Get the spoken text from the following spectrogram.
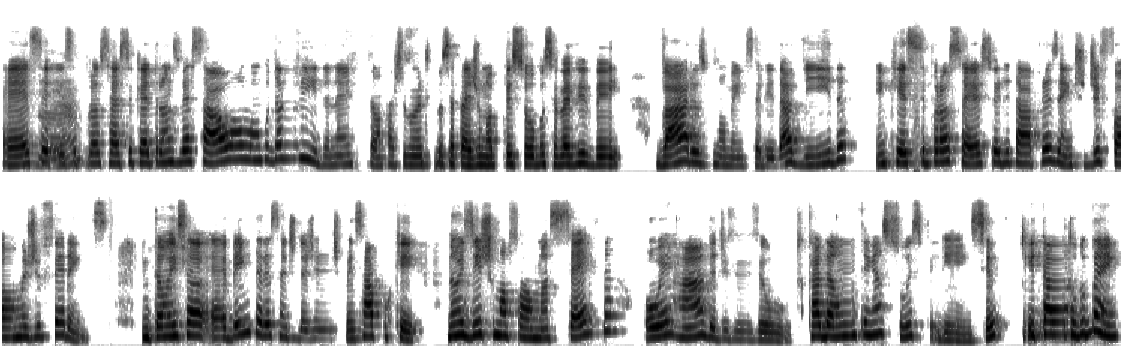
é esse, uhum. esse processo que é transversal ao longo da vida, né? Então, a partir do momento que você perde uma pessoa, você vai viver vários momentos ali da vida em que esse processo ele está presente de formas diferentes. Então, isso é, é bem interessante da gente pensar, porque não existe uma forma certa ou errada de viver o luto. Cada um tem a sua experiência e tá tudo bem.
